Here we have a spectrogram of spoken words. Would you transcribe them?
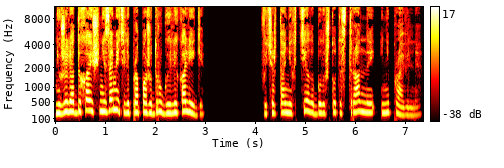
Неужели отдыхающие не заметили пропажу друга или коллеги? В очертаниях тела было что-то странное и неправильное.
